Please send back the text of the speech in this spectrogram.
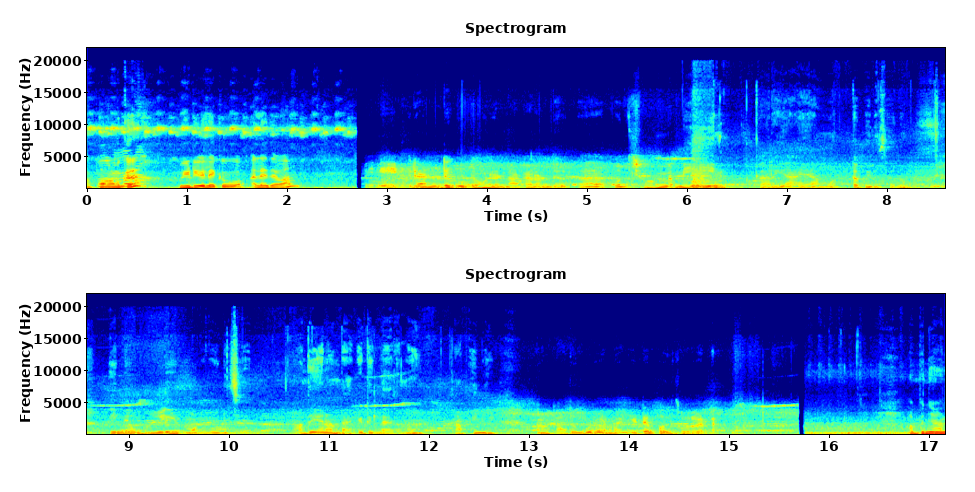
അപ്പോൾ നമുക്ക് വീഡിയോയിലേക്ക് പോവാം. അല്ലേ ദേവാ? ഇനി രണ്ട് കൂട്ടം കൂടി ഉണ്ടാക്കാനുണ്ട്. ആ, മെയിൻ കറിയായ മുട്ട പിരിച്ചതും പിന്നെ ഉള്ളി മുളക് പിടിച്ചതും അത് ഞാൻ ഉണ്ടാക്കിയിട്ടില്ലായിരുന്നു. അപ്പം ഇനി നമുക്ക് അതും കൂടി ഉണ്ടാക്കിയിട്ട് പൊതിച്ചോറ് കെട്ടാം അപ്പം ഞാൻ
